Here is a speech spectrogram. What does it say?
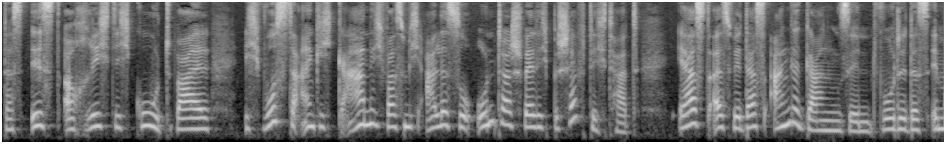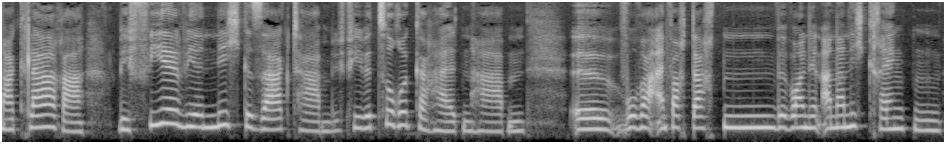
das ist auch richtig gut, weil ich wusste eigentlich gar nicht, was mich alles so unterschwellig beschäftigt hat. Erst als wir das angegangen sind, wurde das immer klarer, wie viel wir nicht gesagt haben, wie viel wir zurückgehalten haben, äh, wo wir einfach dachten, wir wollen den anderen nicht kränken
